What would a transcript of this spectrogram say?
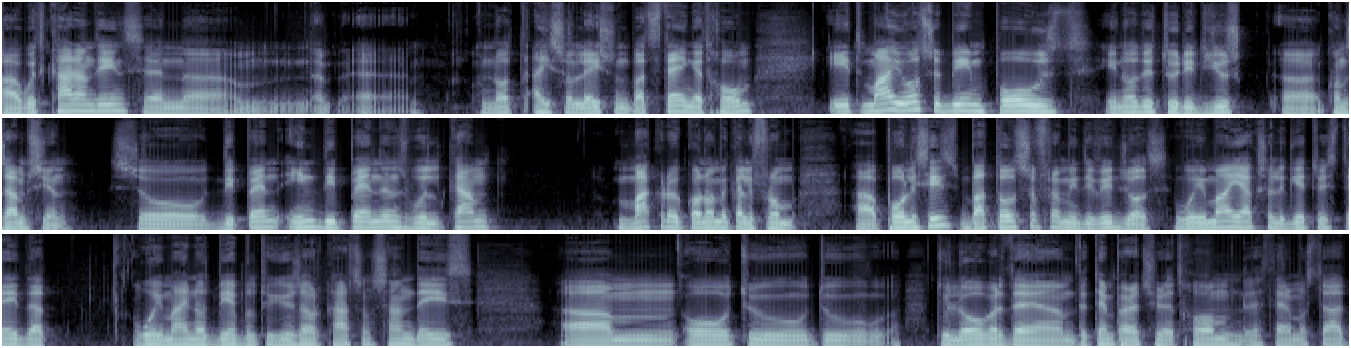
uh, with quarantines and um, uh, uh, not isolation, but staying at home, it might also be imposed in order to reduce consumption. So depend independence will come macroeconomically from policies, but also from individuals. We might actually get to a state that we might not be able to use our cars on Sundays, um, or to to to lower the the temperature at home, the thermostat.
